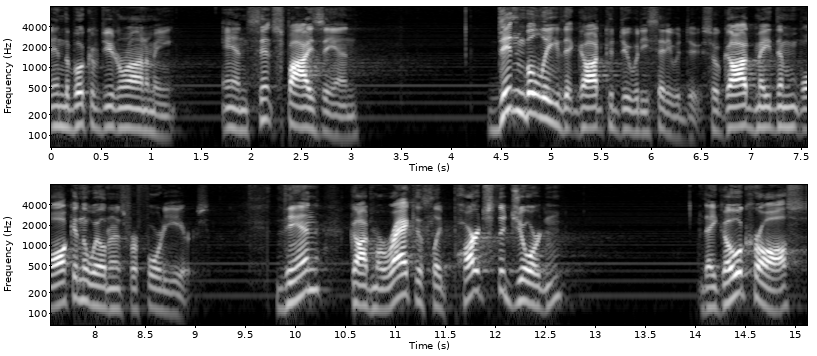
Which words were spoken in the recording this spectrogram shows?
in the book of Deuteronomy and sent spies in, didn't believe that God could do what he said he would do. So God made them walk in the wilderness for 40 years. Then God miraculously parts the Jordan. They go across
